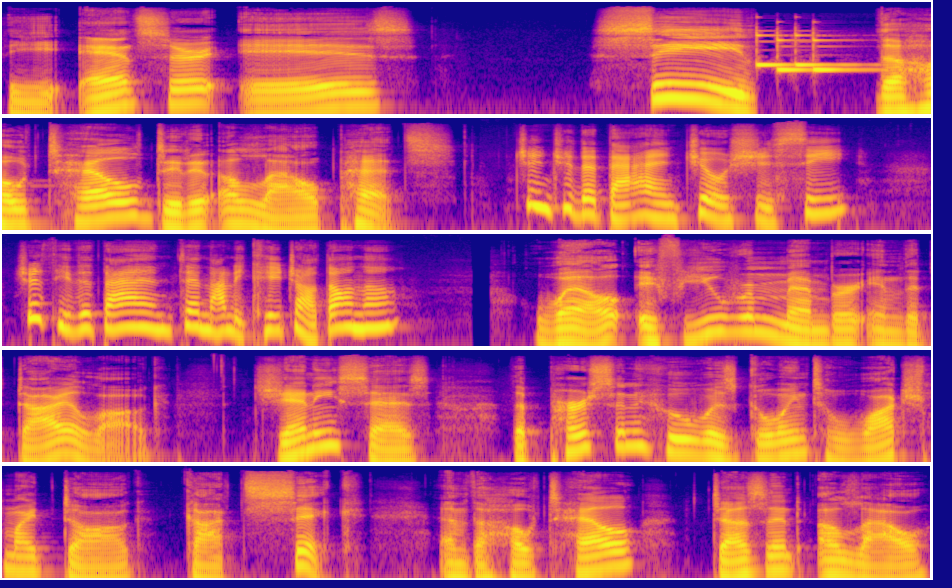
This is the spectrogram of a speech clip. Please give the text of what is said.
The answer is C. The hotel didn't allow pets. 正确的答案就是 C。这题的答案在哪里可以找到呢？ Well, if you remember in the dialogue, Jenny says, The person who was going to watch my dog got sick, and the hotel doesn't allow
